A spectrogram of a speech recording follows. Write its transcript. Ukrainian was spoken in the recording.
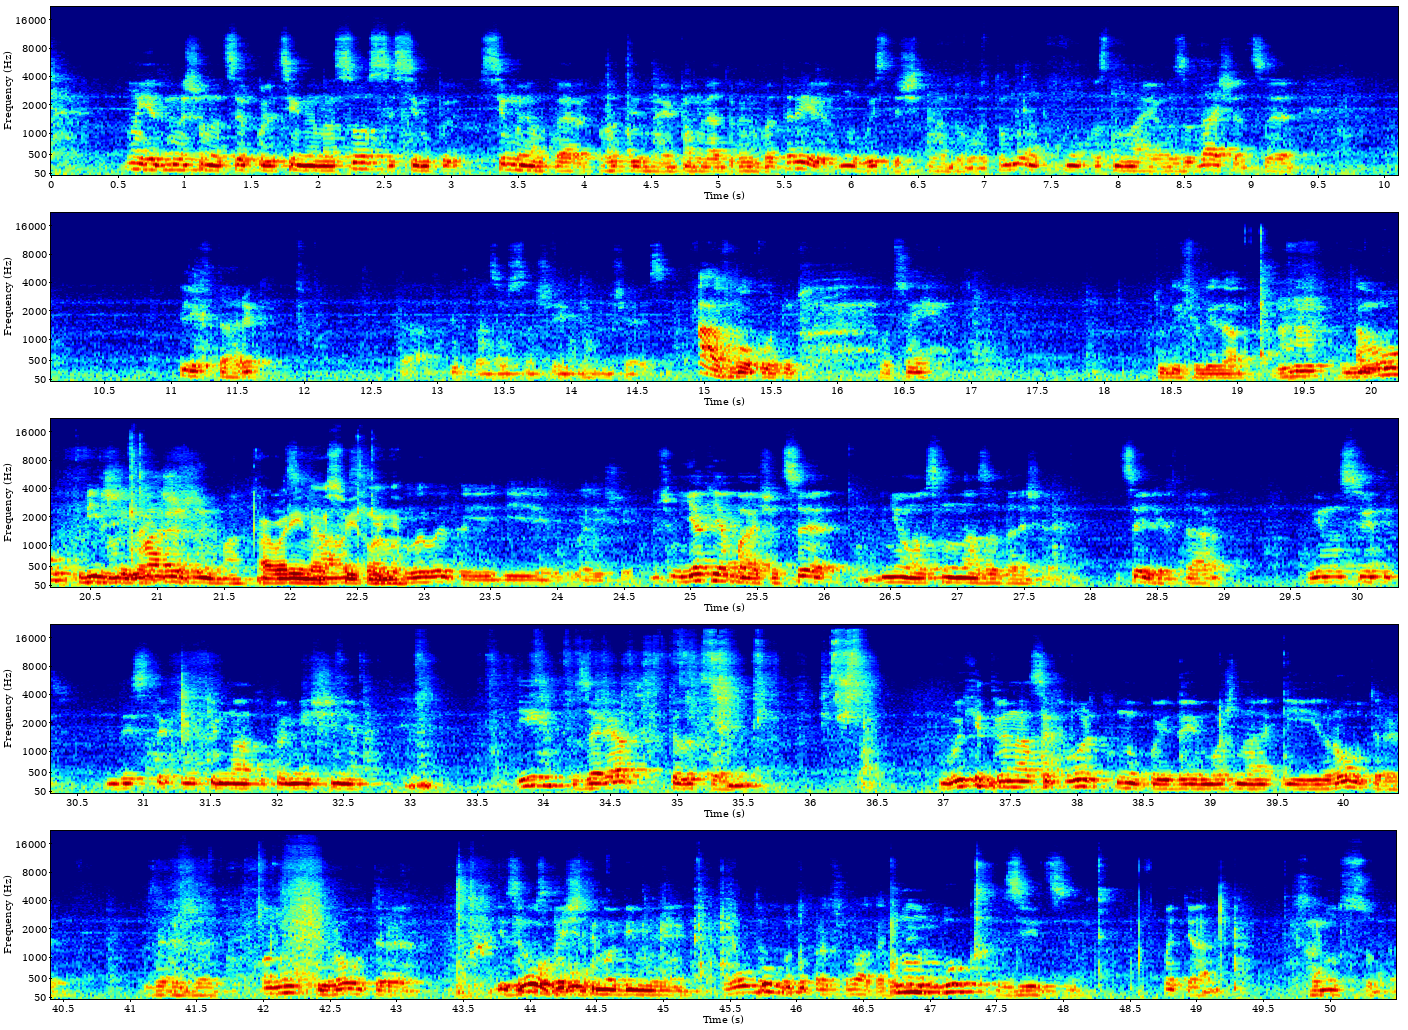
Ну, єдине, що на циркуляційний насос 7, 7 ампер годинної акумуляторної батареї ну, вистачить надовго. Тому ну, основна його задача це ліхтарик. Так, підказуєш, що як не включається. А збоку тут оцей. Туди-сюди. Да. Угу. Лоу, більший два менший. режима. Аварійне освітлення. Великий і менший. В общем, Як я бачу, це в нього основна задача. Це ліхтар. Він освітить десь таку кімнату приміщення. І заряд телефонів. Вихід 12 вольт, ну, по ідеї, можна і роутери заряджати. Онучки, роутери і забезпечити мобільний Ну, буду працювати. ноутбук звідси. Потягне. Ну, супер.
